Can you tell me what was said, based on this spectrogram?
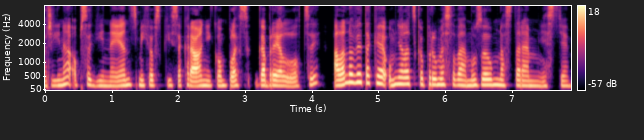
října obsadí nejen Smíchovský sakrální komplex Gabriel Loci, ale nově také Umělecko-průmyslové muzeum na Starém městě.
